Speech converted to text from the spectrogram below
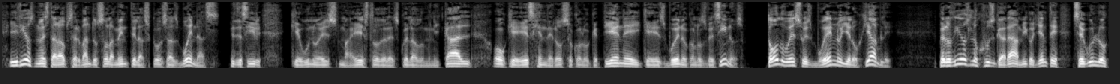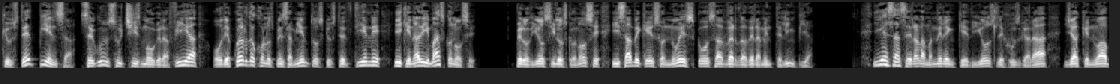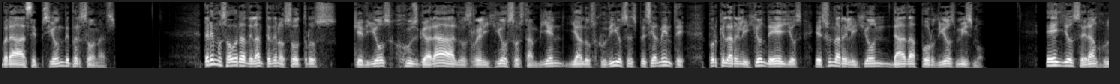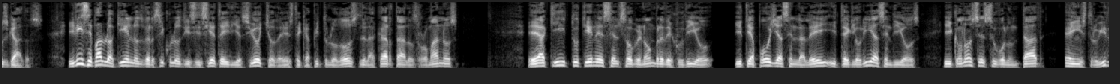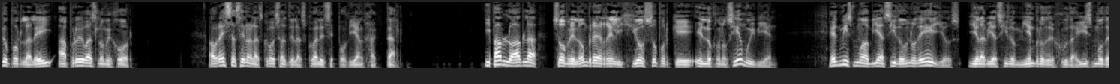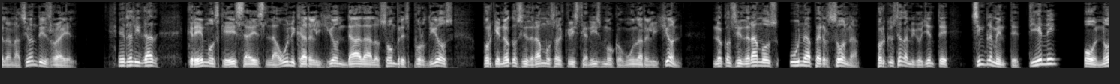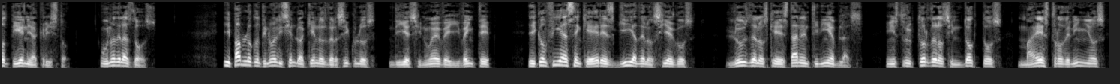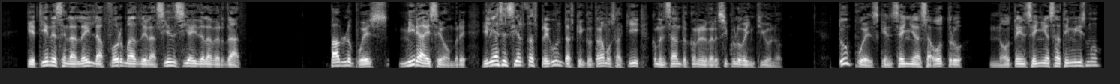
Y Dios no estará observando solamente las cosas buenas, es decir, que uno es maestro de la escuela dominical, o que es generoso con lo que tiene y que es bueno con los vecinos. Todo eso es bueno y elogiable. Pero Dios lo juzgará, amigo oyente, según lo que usted piensa, según su chismografía o de acuerdo con los pensamientos que usted tiene y que nadie más conoce. Pero Dios sí los conoce y sabe que eso no es cosa verdaderamente limpia. Y esa será la manera en que Dios le juzgará, ya que no habrá acepción de personas. Tenemos ahora delante de nosotros que Dios juzgará a los religiosos también y a los judíos especialmente, porque la religión de ellos es una religión dada por Dios mismo. Ellos serán juzgados. Y dice Pablo aquí en los versículos 17 y 18 de este capítulo 2 de la carta a los romanos, He aquí tú tienes el sobrenombre de judío, y te apoyas en la ley y te glorías en Dios, y conoces su voluntad, e instruido por la ley apruebas lo mejor. Ahora esas eran las cosas de las cuales se podían jactar. Y Pablo habla sobre el hombre religioso porque él lo conocía muy bien. Él mismo había sido uno de ellos, y él había sido miembro del judaísmo de la nación de Israel. En realidad, creemos que esa es la única religión dada a los hombres por Dios, porque no consideramos al cristianismo como una religión, lo consideramos una persona, porque usted, amigo oyente, simplemente tiene o no tiene a Cristo. Una de las dos. Y Pablo continúa diciendo aquí en los versículos 19 y 20, y confías en que eres guía de los ciegos, luz de los que están en tinieblas, instructor de los indoctos, maestro de niños, que tienes en la ley la forma de la ciencia y de la verdad. Pablo, pues, mira a ese hombre y le hace ciertas preguntas que encontramos aquí, comenzando con el versículo 21. Tú, pues, que enseñas a otro, ¿no te enseñas a ti mismo?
